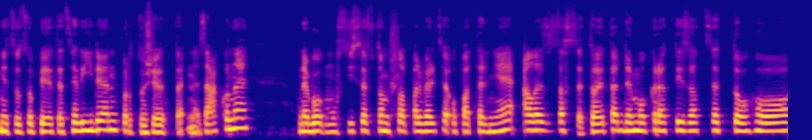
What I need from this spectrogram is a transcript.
něco, co pijete celý den, protože to je nezákonné nebo musí se v tom šlapat velice opatrně, ale zase to je ta demokratizace toho,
